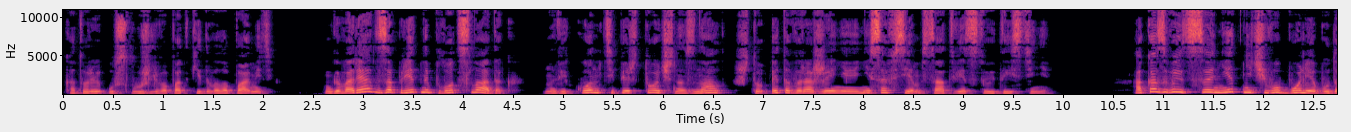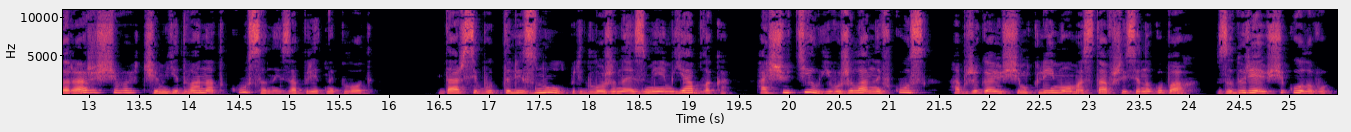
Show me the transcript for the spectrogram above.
которые услужливо подкидывала память. Говорят, запретный плод сладок, но Викон теперь точно знал, что это выражение не совсем соответствует истине. Оказывается, нет ничего более будоражащего, чем едва надкусанный запретный плод. Дарси будто лизнул предложенное змеем яблоко ощутил его желанный вкус, обжигающим клеймом, оставшийся на губах, задуряющий голову.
